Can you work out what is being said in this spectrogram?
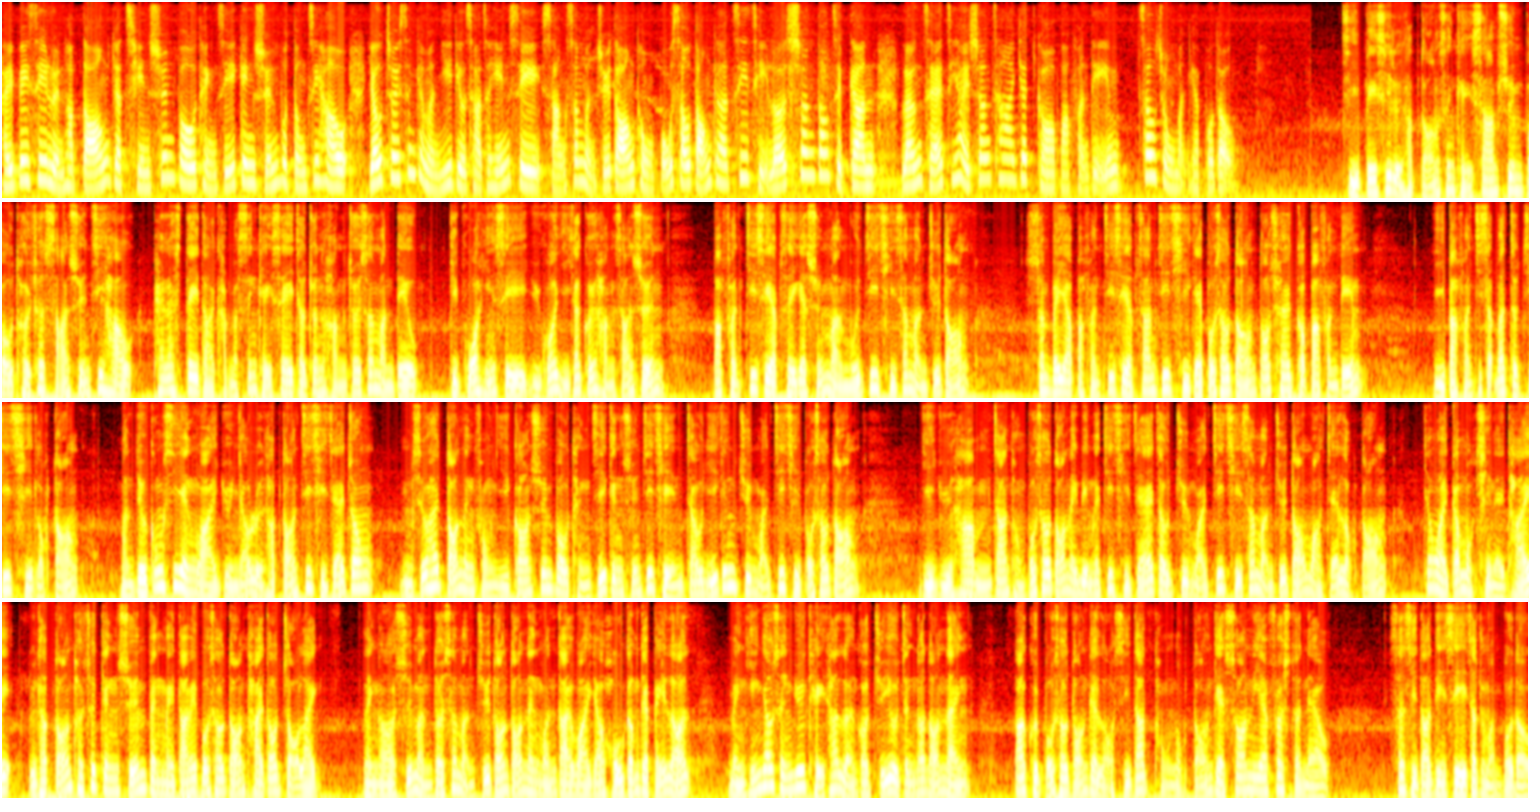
喺卑斯聯合黨日前宣布停止競選活動之後，有最新嘅民意調查就顯示，省新民主黨同保守黨嘅支持率相當接近，兩者只係相差一個百分點。周仲文嘅報導。自卑斯聯合黨星期三宣布退出省選之後，Palace Data 琴日星期四就進行最新民調，結果顯示，如果而家舉行省選，百分之四十四嘅選民會支持新民主黨，相比有百分之四十三支持嘅保守黨多出一個百分點。而百分之十一就支持六黨。民調公司認為，原有聯合黨支持者中，唔少喺黨領馮宜幹宣布停止競選之前就已經轉為支持保守黨，而餘下唔贊同保守黨理念嘅支持者就轉為支持新民主黨或者六黨。因為咁，目前嚟睇，聯合黨退出競選並未帶俾保守黨太多助力。另外，選民對新民主黨黨領尹大維有好感嘅比率，明顯優勝於其他兩個主要政黨黨領，包括保守黨嘅羅士德同六黨嘅 Sonia Furstenau。新时代电视周俊文报道。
